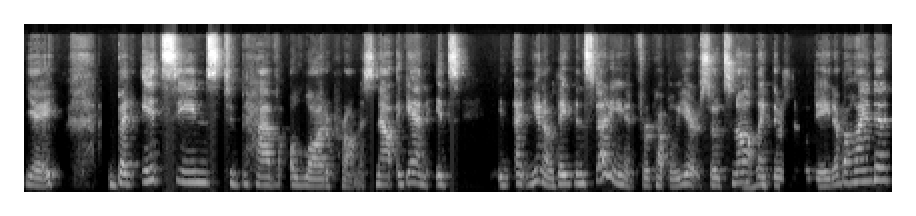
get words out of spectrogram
yay but it seems to have a lot of promise now again it's you know they've been studying it for a couple of years so it's not Mhm. like there's no data behind it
